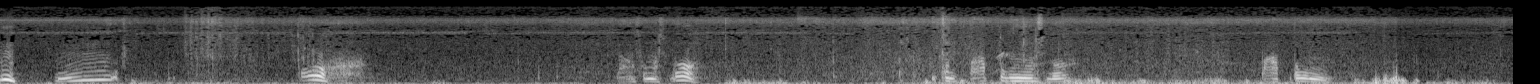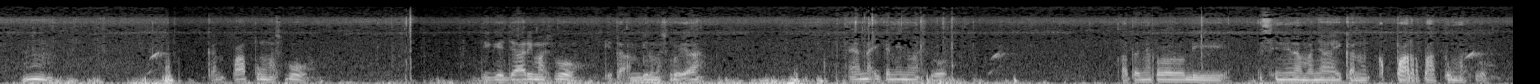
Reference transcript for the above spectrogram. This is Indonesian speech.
Hmm. Uh. Langsung mas bro. Ikan patung mas bro. Patung. Hmm. Ikan patung mas bro. Tiga jari mas bro. Kita ambil mas bro ya. Enak ikan ini mas bro. Katanya kalau di sini namanya ikan kepar patung. mas bro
